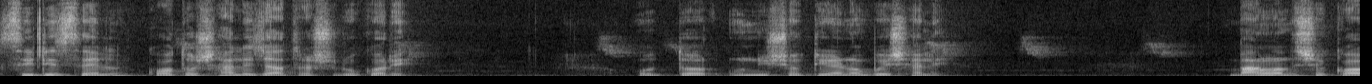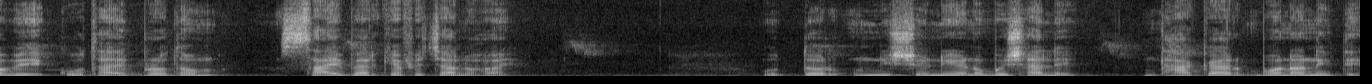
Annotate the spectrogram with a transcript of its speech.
সিটিসেল কত সালে যাত্রা শুরু করে? উত্তর উনিশশো তিরানব্বই সালে। বাংলাদেশে কবে, কোথায় প্রথম সাইবার ক্যাফে চালু হয়? উত্তর, উনিশশো নিরানব্বই সালে ঢাকার বনানীতে।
